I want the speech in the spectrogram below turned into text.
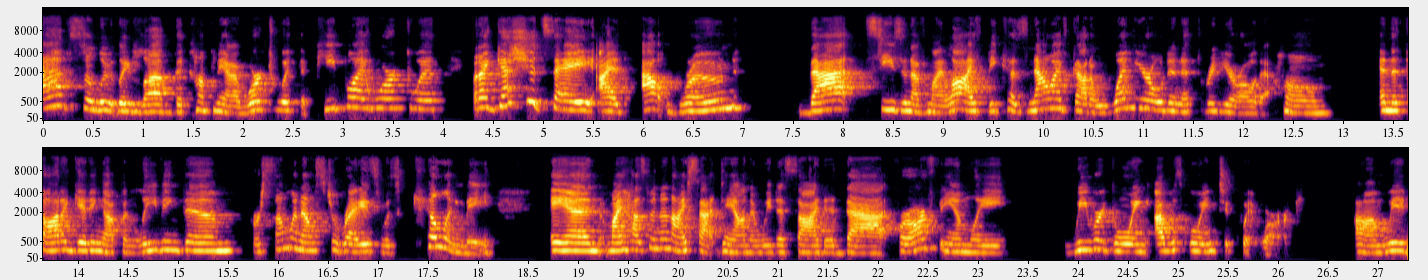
absolutely loved the company I worked with, the people I worked with, but I guess you'd say I'd outgrown that season of my life because now I've got a one year old and a three year old at home. And the thought of getting up and leaving them for someone else to raise was killing me. And my husband and I sat down and we decided that for our family, we were going, I was going to quit work. Um, we had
